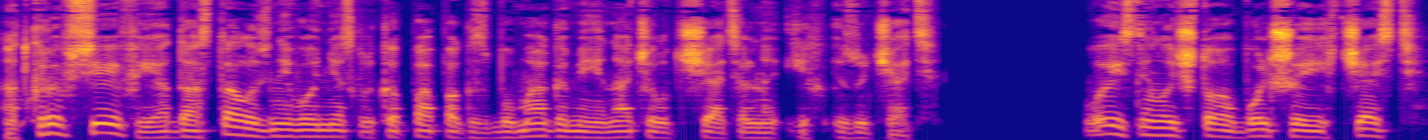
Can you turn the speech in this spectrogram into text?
Открыв сейф, я достал из него несколько папок с бумагами и начал тщательно их изучать. Выяснилось, что большая их часть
